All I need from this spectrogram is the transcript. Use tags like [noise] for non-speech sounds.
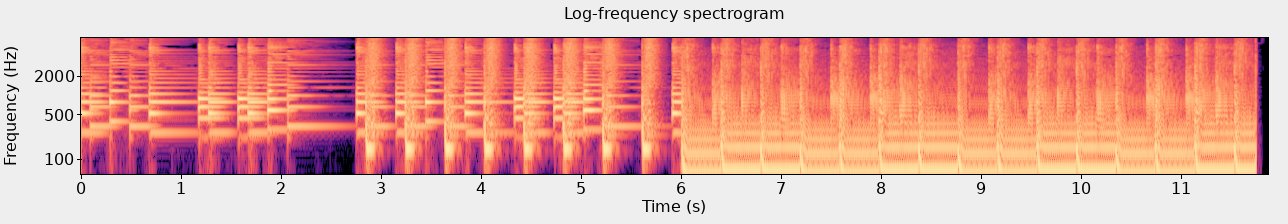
you [laughs]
